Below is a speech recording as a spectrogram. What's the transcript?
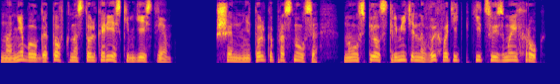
но не был готов к настолько резким действиям. Шен не только проснулся, но успел стремительно выхватить птицу из моих рук.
